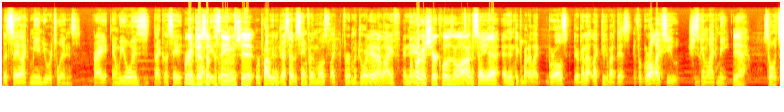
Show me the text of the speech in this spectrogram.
let's say like me and you were twins, right? And we always like let's say We're gonna dress up the same girls. shit. We're probably gonna dress up the same for the most like for a majority of our life, and then We're probably gonna share clothes a lot. I was gonna say yeah, and then think about it, like girls, they're gonna like think about this. If a girl likes you, she's gonna like me, yeah. so it's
